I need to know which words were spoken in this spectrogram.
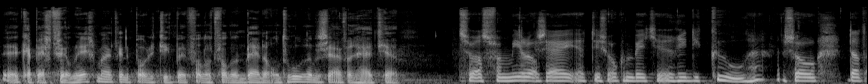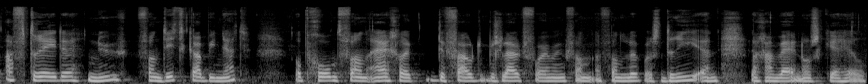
uh, ik heb echt veel meegemaakt in de politiek. Maar ik vond het van een bijna ontroerende zuiverheid, ja. Zoals Van Mierlo zei, het is ook een beetje ridicuul. Hè? Zo dat aftreden nu van dit kabinet op grond van eigenlijk de foute besluitvorming van, van Lubbers 3. En dan gaan wij nog eens een keer heel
